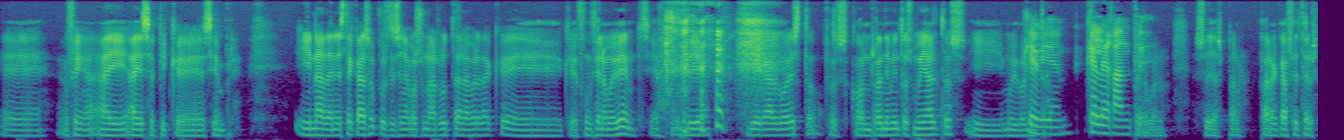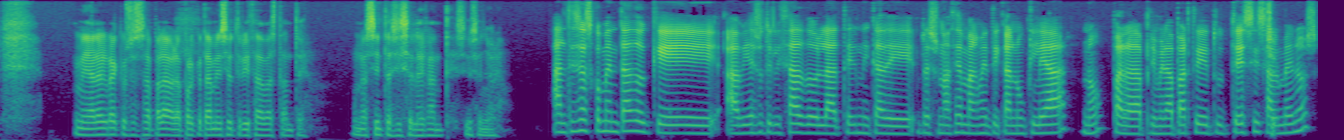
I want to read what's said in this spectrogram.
Eh, en fin, hay, ese pique siempre. Y nada, en este caso, pues diseñamos una ruta, la verdad, que, funciona muy bien. Si algún día llega algo esto, pues con rendimientos muy altos y muy bonito. Qué bien, qué elegante. Pero bueno, eso ya es para, para cafeteros. Me alegra que uses esa palabra porque también se utiliza bastante. Una síntesis elegante, sí, señora. Antes has comentado que habías utilizado la técnica de resonancia magnética nuclear, ¿no? Para la primera parte de tu tesis, al menos.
